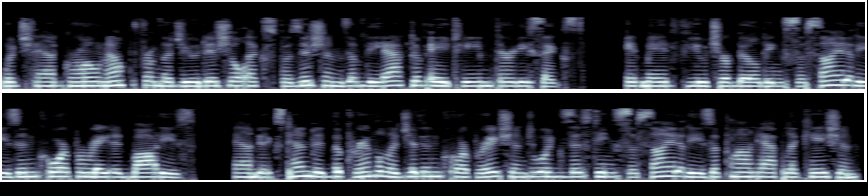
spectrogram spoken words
which had grown up from the judicial expositions of the Act of 1836. It made future building societies incorporated bodies, and extended the privilege of incorporation to existing societies upon application,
